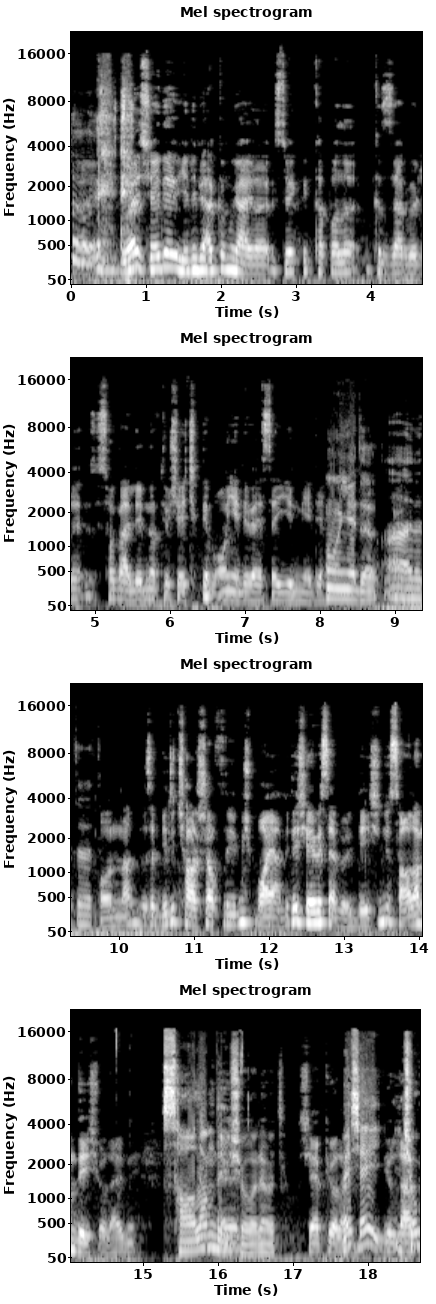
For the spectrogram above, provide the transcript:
Bu arada şeyde yeni bir akım galiba. Sürekli kapalı kızlar böyle son hallerini atıyor. Şey çıktı ya bu 17 vs 27. 17. Aa, evet evet. Ondan mesela biri çarşaflıymış baya. Bir de şey mesela böyle değişince sağlam değişiyorlar. Yani Sağlam değişiyorlar evet. şey yapıyorlar. Ve şey Yıllardır. çok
